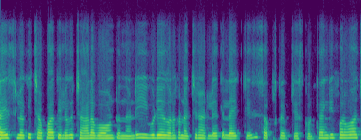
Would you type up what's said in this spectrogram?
రైస్లోకి చపాతీలోకి చాలా బాగుంటుందండి. ఈ వీడియో కనుక నచ్చినట్లయితే లైక్ చేసి సబ్స్క్రైబ్ చేసుకోండి. థ్యాంక్ ఫర్ వాచింగ్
